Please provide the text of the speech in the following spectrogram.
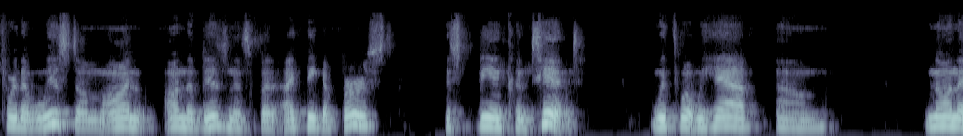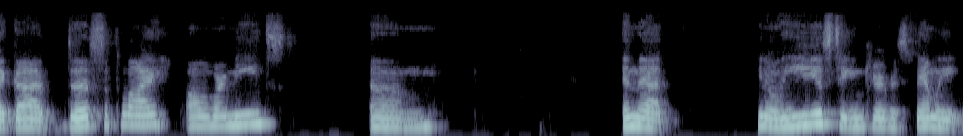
for the wisdom on on the business. But I think at first, it's being content with what we have, um, knowing that God does supply all of our needs. Um, and that you know he is taking care of his family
